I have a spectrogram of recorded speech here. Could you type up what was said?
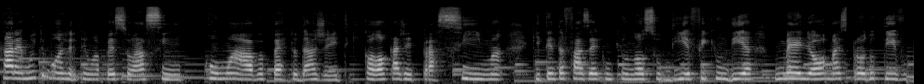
Cara, é muito bom a gente ter uma pessoa assim como a Ava perto da gente, que coloca a gente para cima, que tenta fazer com que o nosso dia fique um dia melhor, mais produtivo.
